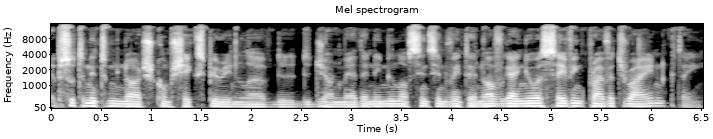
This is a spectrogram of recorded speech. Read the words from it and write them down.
absolutamente menores como Shakespeare in Love de, de, John Madden em 1999 ganhou a Saving Private Ryan que tem,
